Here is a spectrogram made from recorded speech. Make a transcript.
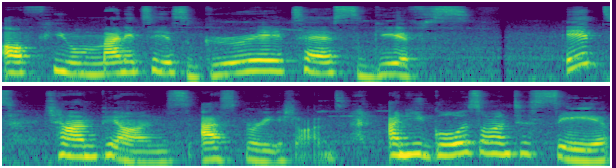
of humanity's greatest gifts. It champions aspirations. And he goes on to say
